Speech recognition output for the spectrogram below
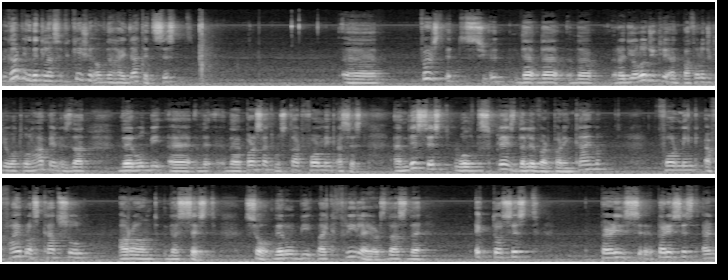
regarding the classification of the hydatid cyst, uh, first it's the, the, the radiologically and pathologically what will happen is that there will be uh, the, the parasite will start forming a cyst. And this cyst will displace the liver parenchyma forming a fibrous capsule around the cyst. So there will be like three layers. That's the ectocyst pericyst and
